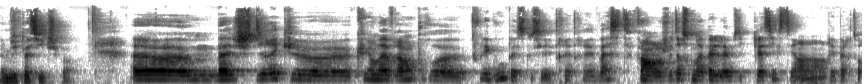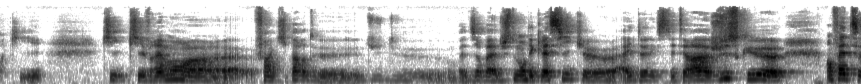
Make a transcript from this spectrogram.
la musique classique, je sais pas? Euh, bah, je dirais que qu'il y en a vraiment pour euh, tous les goûts parce que c'est très très vaste. Enfin, je veux dire ce qu'on appelle la musique classique, c'est un répertoire qui qui, qui est vraiment, euh, enfin, qui part de du va dire bah, justement des classiques, euh, Haydn, etc. Jusque euh, en fait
